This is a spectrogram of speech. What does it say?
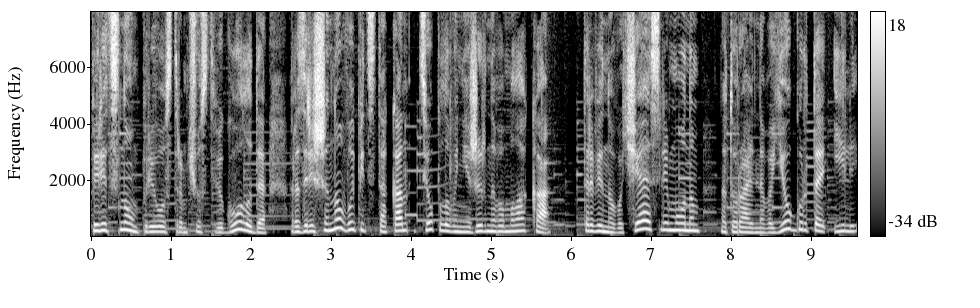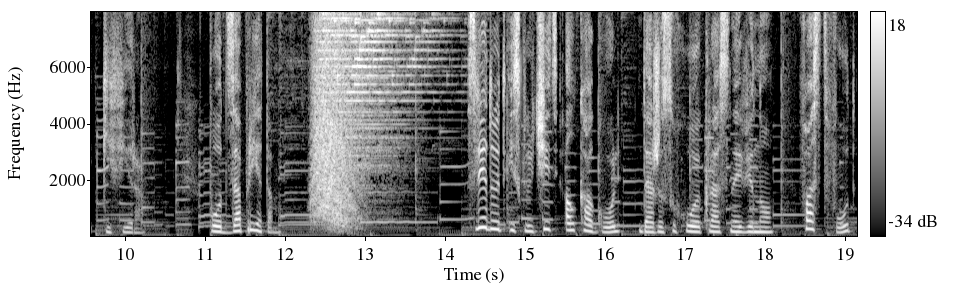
Перед сном при остром чувстве голода разрешено выпить стакан теплого нежирного молока, травяного чая с лимоном, натурального йогурта или кефира. Под запретом. Следует исключить алкоголь, даже сухое красное вино, фастфуд,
